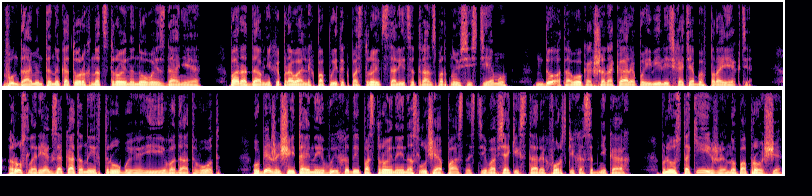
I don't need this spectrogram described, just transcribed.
фундаменты, на которых надстроены новые здания, пара давних и провальных попыток построить в столице транспортную систему до того, как шарокары появились хотя бы в проекте. Русла рек, закатанные в трубы, и водоотвод, убежища и тайные выходы, построенные на случай опасности во всяких старых форских особняках, плюс такие же, но попроще,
